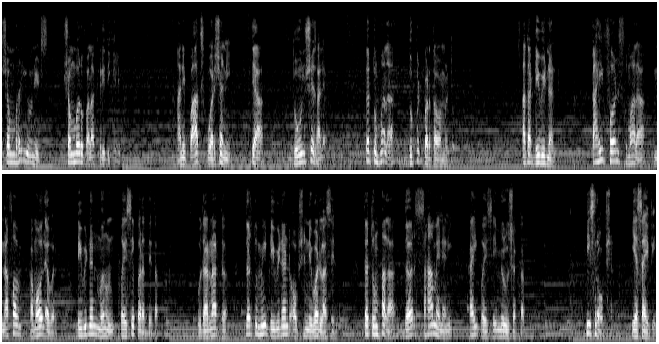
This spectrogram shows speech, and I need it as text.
शंभर युनिट्स शंभर रुपयाला खरेदी केली. आणि पाच वर्षांनी त्या दोनशे झाल्या. तर तुम्हाला दुप्पट परतावा मिळतो. आता डिव्हिडंड काही फंड्स तुम्हाला नफा कमावल्यावर डिव्हिडंड म्हणून पैसे परत देतात. उदाहरणार्थ जर तुम्ही डिव्हिडंड ऑप्शन निवडला असेल तर तुम्हाला दर सहा महिन्यांनी काही पैसे मिळू शकतात. तिसरं option S I P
